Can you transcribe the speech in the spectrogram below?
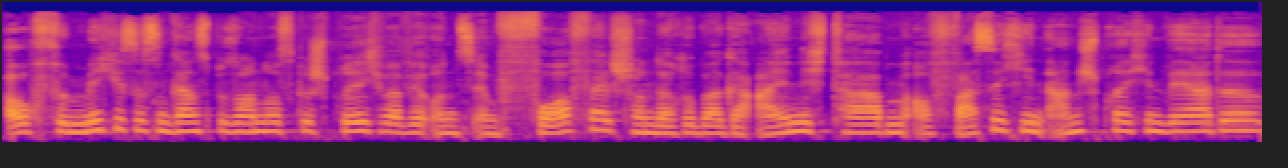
Auch für mich ist es ein ganz besonderes Gespräch, weil wir uns im Vorfeld schon darüber geeinigt haben, auf was ich ihn ansprechen werde,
